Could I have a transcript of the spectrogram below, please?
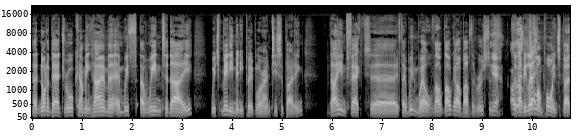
uh, not a bad draw coming home. Uh, and with a win today, which many, many people are anticipating, they, in fact, uh, if they win well, they'll, they'll go above the Roosters. Yeah. So Oh, they'll be level that- on points, but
